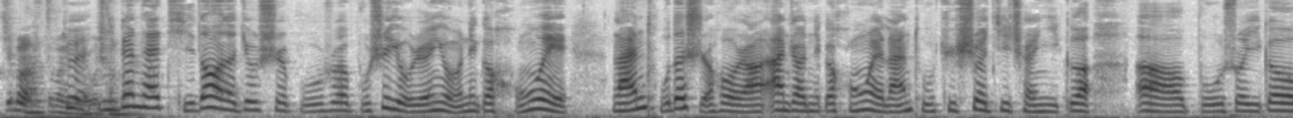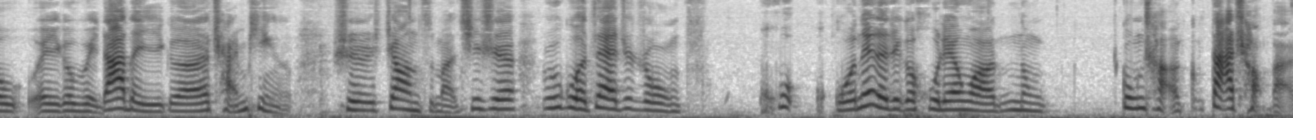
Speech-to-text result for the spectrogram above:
基本上是这么一个流程。对你刚才提到的，就是比如说，不是有人有那个宏伟蓝图的时候，然后按照那个宏伟蓝图去设计成一个呃，比如说一个一个伟大的一个产品，是这样子嘛？其实，如果在这种互国内的这个互联网那种工厂大厂吧，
